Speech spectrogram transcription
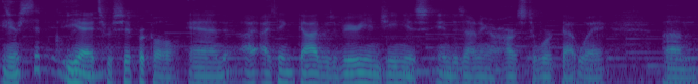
in it's reciprocal. yeah, it's reciprocal. And I, I, think God was very ingenious in designing our hearts to work that way. Um,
